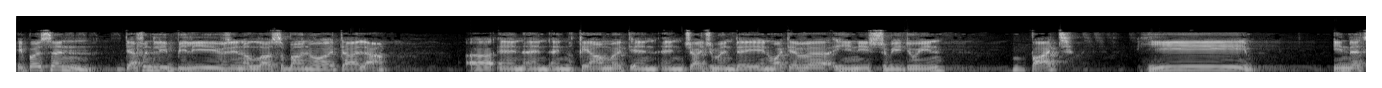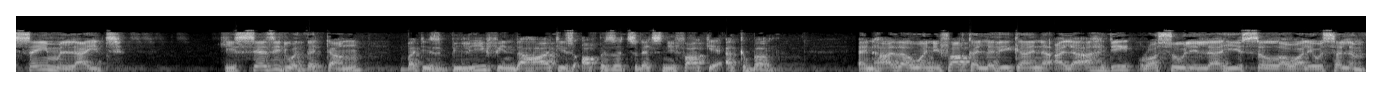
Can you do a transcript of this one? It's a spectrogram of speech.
A person definitely believes in Allah subhanahu wa ta'ala uh, and, and, and Qiyamah and, and Judgment Day and whatever he needs to be doing. But he, in that same light, he says it with the tongue, but his belief in the heart is opposite. So that's nifaq akbar. And هذا هو النفاق الذي كان على أهد رسول الله صلى الله عليه وسلم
